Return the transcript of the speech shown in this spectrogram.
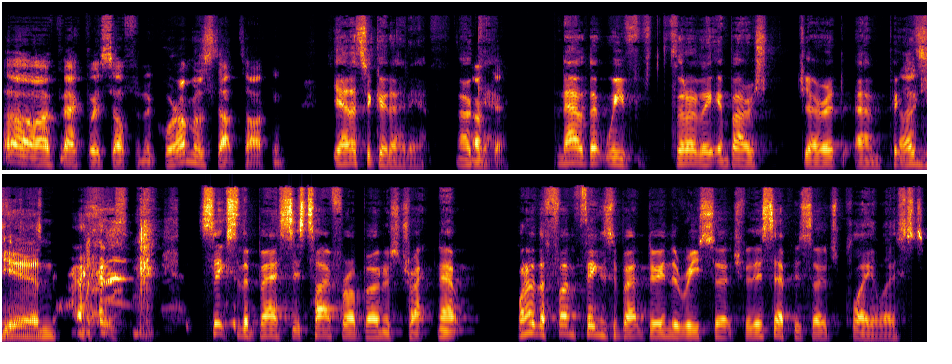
Oh, I backed myself in a corner. I'm going to stop talking yeah, that's a good idea. Okay. Okay. Now that we've thoroughly embarrassed Jared and picked again. six of the best, it's time for our bonus track. Now, one of the fun things about doing the research for this episode's playlist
